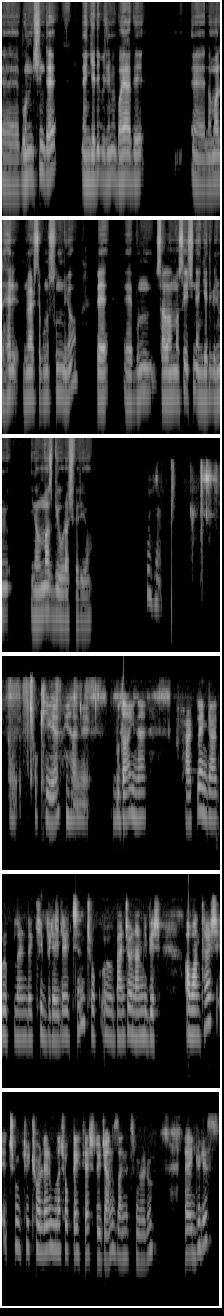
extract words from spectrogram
E, bunun için de engelli bilimi bayağı bir e, normalde her üniversite bunu sunmuyor ve e, bunun sağlanması için engelli bilimi inanılmaz bir uğraş veriyor. Hı hı. Çok iyi. Yani bu da yine farklı engel gruplarındaki bireyler için çok bence önemli bir avantaj. E, Çünkü körlerin buna çok da ihtiyaç duyacağını zannetmiyorum. E, Güliz,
